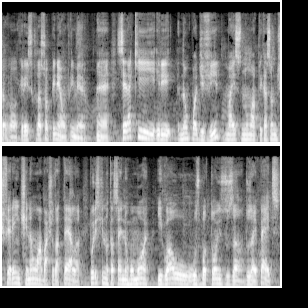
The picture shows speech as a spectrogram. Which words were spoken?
eu queria escutar a sua opinião primeiro. É, será que ele não pode vir, mas numa aplicação diferente, não abaixo da tela? Por isso que não tá saindo rumor, igual os botões dos, ah, dos iPads?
